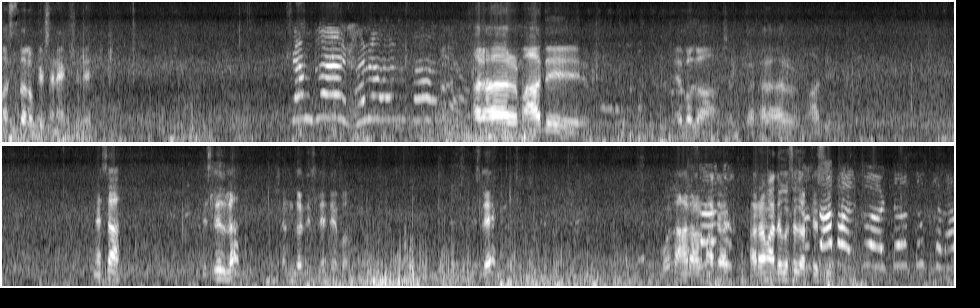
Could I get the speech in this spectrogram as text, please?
मस्त लोकेशन आहे ॲक्च्युली शंकर हर हर महादेव. हर हर महादेव. हे बघा शंकर हर हर महादेव. नसा दिसले तुला? शंकर दिसले ते बघ. दिसले? बोल ना हर हर महादेव हर हर महादेव कसं करतेस तुला तू फालतू वाटतं, तू खरा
